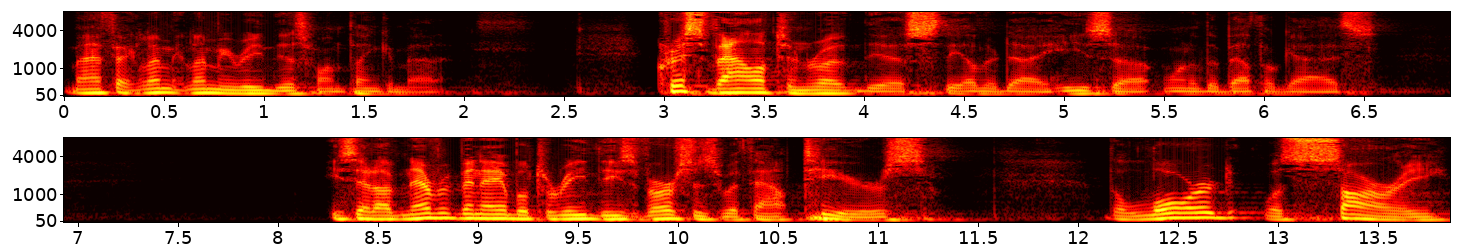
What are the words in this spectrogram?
Matter of fact, let me, let me read this while I'm thinking about it. Kris Vallotton wrote this the other day. He's uh, one of the Bethel guys. He said, I've never been able to read these verses without tears. The Lord was sorry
